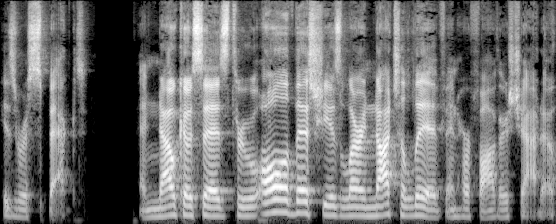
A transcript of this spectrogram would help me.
his respect. And Naoko says, through all of this, she has learned not to live in her father's shadow.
